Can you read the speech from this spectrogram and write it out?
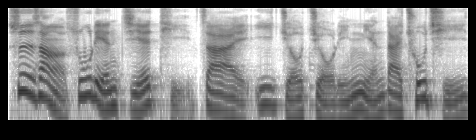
事实上，苏联解体在一九九零年代初期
